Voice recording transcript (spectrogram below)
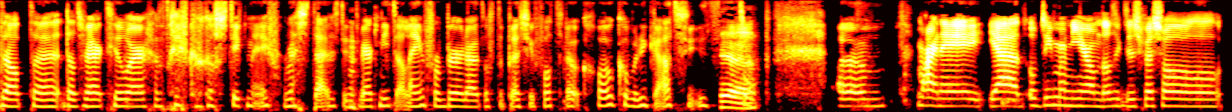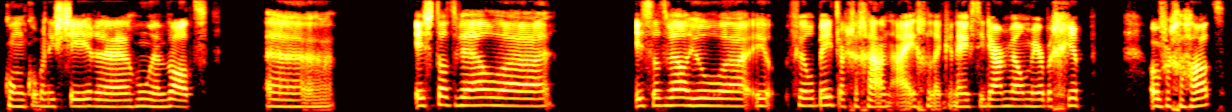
Dat, uh, dat werkt heel erg. Dat geef ik ook als tip mee voor mensen thuis. Dit werkt niet alleen voor burn-out of depressie, wat dan ook. Gewoon communicatie. is top. Um, maar nee, ja, op die manier, omdat ik dus best wel kon communiceren hoe en wat, uh, is dat wel, uh, is dat wel heel, heel veel beter gegaan eigenlijk. En heeft hij daar wel meer begrip over gehad.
